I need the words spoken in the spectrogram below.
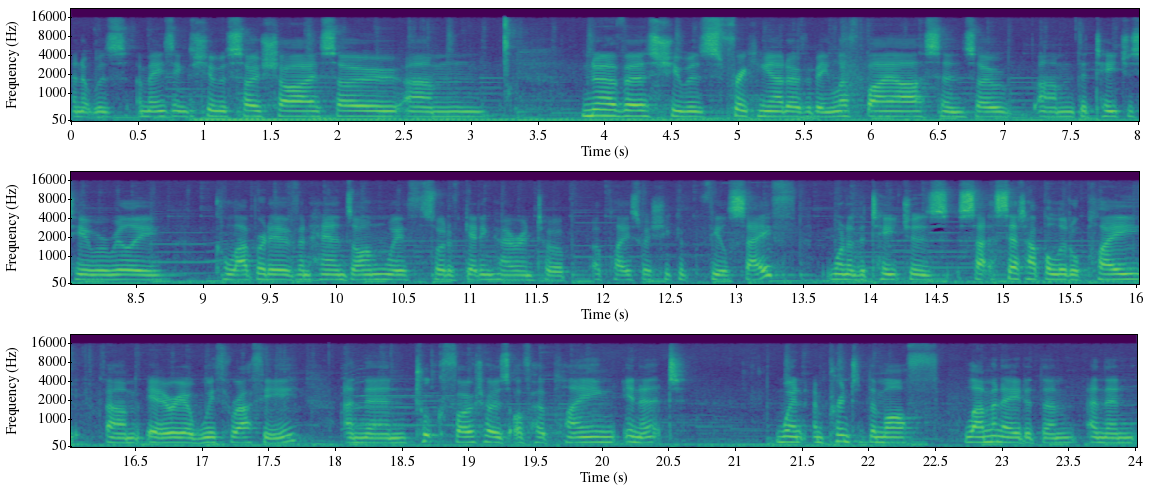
and it was amazing. She was so shy, so um, nervous, she was freaking out over being left by us and so um, the teachers here were really collaborative and hands-on with sort of getting her into a, a, place where she could feel safe. One of the teachers set up a little play um, area with Rafi and then took photos of her playing in it, went and printed them off, laminated them, and then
